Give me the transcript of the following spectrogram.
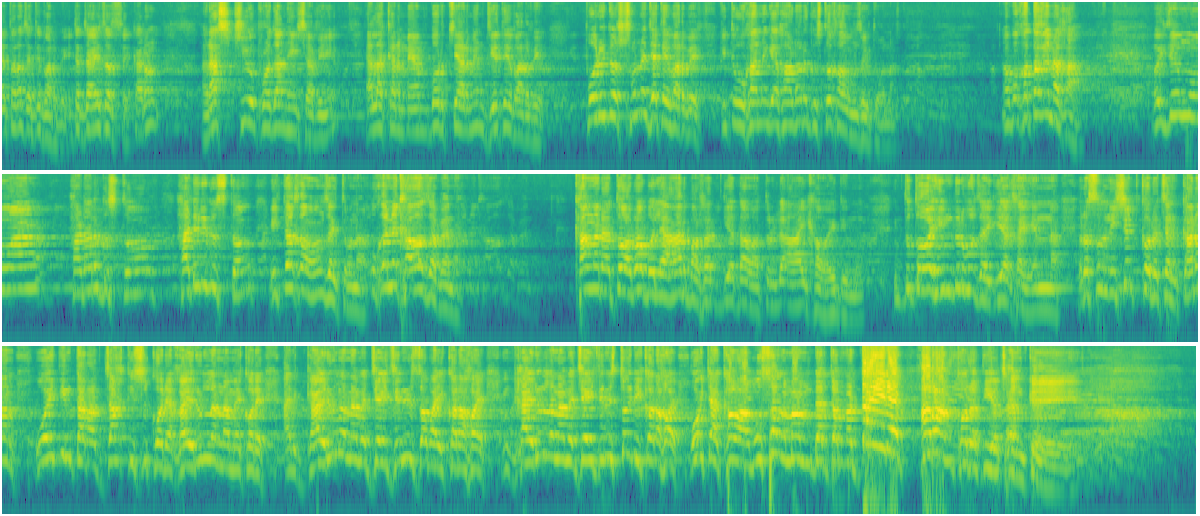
নেতারা যেতে পারবে, এটা জায়জ আছে। কারণ রাষ্ট্রীয় প্রধান হিসাবে এলাকার মেম্বার, চেয়ারম্যান যেতে পারবে, পরিদর্শনে যেতে পারবে, কিন্তু ওখানে গিয়ে ফাটার গুস্ত খাওয়ানো যাইতো না। কথা না খা? ওই যে মোয়া হাডার গুস্ত, হাডির গুস্ত, এটা খাওয়ানো যাইতো না, ওখানে খাওয়া যাবে না। খানারা তো আবার বলে, আর বাসার দিয়ে দাওয়াত রইলে আয় খাওয়াই দিব কিন্তু তো হিন্দুর বুঝাই গিয়া খাইয়েন না। রসুল নিষেধ করেছেন, কারণ ওই দিন তারা যা কিছু করে গাইরুল্লাহ নামে করে। আর গাইরুল্লাহ নামে যেই জিনিস জবাই করা হয় গাইরুল্লাহ নামে যেই জিনিস তৈরি করা হয়, ওইটা খাওয়া মুসলমানদের জন্য ডাইরেক্ট হারাম করে দিয়েছেন কে?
